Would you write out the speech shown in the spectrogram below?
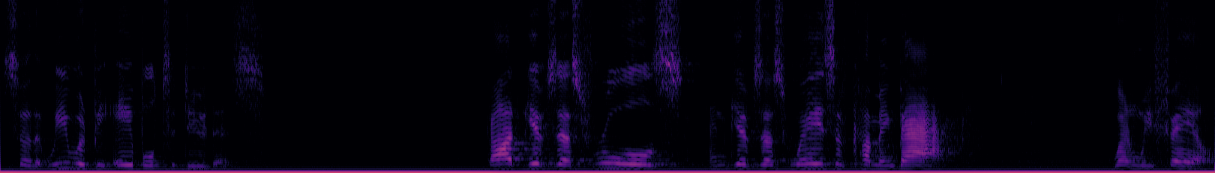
so that we would be able to do this. God gives us rules and gives us ways of coming back when we fail.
